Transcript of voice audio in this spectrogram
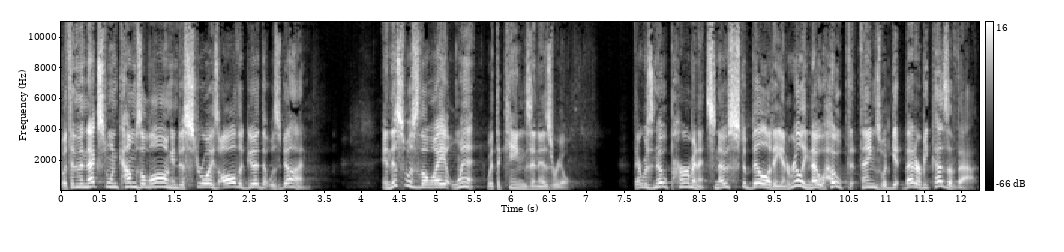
But then the next one comes along and destroys all the good that was done. And this was the way it went with the kings in Israel. There was no permanence, no stability, and really no hope that things would get better because of that.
